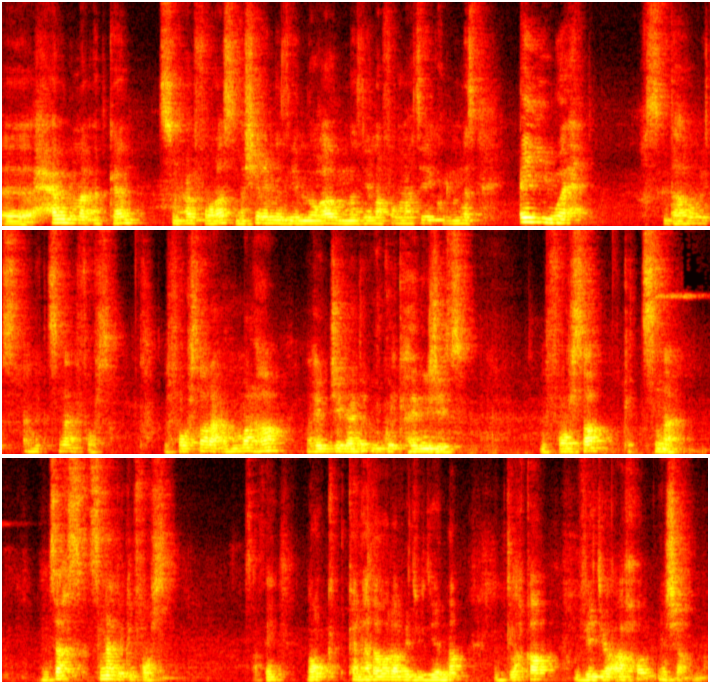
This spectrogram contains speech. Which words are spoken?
أه حاولوا ما الأمكن تصنعوا الفرص. ماشي غير الناس ديال اللغة ولا الناس ديال l'informatique ولا الناس أي واحد خصك ضروري إنك تصنع الفرصة. الفرصة راه عمرها ما غير تجي لعندك ويقول لك هاني جيت. الفرصة كتصنع. انت خصك تصنع ديك الفرصة. صافي. دونك كان هذا هو الفيديو ديالنا. نتلاقى في فيديو آخر إن شاء الله.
